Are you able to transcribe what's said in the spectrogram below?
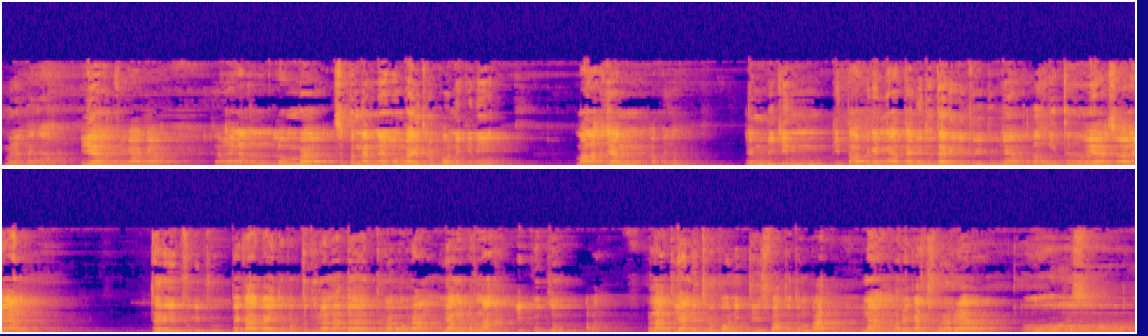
mana? PKK. Iya, PKK. Soalnya kan lomba sebenarnya lomba hidroponik ini malah yang apa ya? Yang bikin kita pengen ngadain itu dari ibu-ibunya. Oh gitu. Iya, soalnya kan dari ibu-ibu PKK itu kebetulan ada dua orang yang pernah ikut lu apa pelatihan hidroponik di suatu tempat. Nah, mereka juara. Oh.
